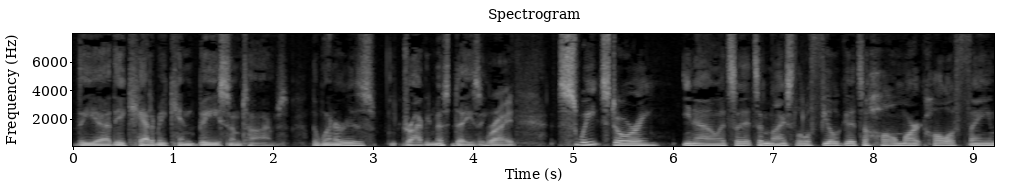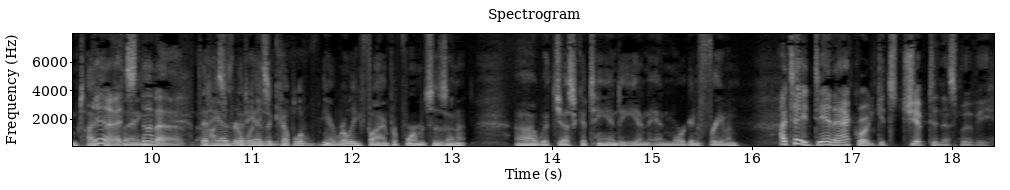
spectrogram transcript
the uh, the Academy can be sometimes. The winner is Driving Miss Daisy. Right. Sweet story. You know, it's a it's a nice little feel good. It's a Hallmark Hall of Fame type Yeah, of it's thing. not a that has that has a couple of you know really fine performances in it uh, with Jessica Tandy and, and Morgan Freeman. I tell you, Dan Aykroyd gets gypped in this movie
